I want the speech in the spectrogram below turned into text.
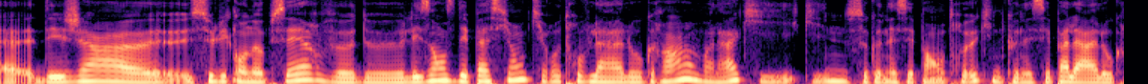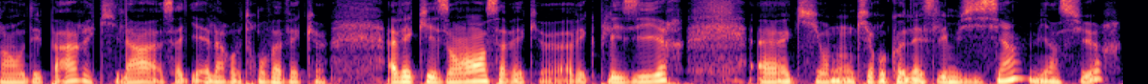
Euh, déjà, euh, celui qu'on observe de l'aisance des patients qui retrouvent la halograin, voilà, qui, qui, ne se connaissaient pas entre eux, qui ne connaissaient pas la halograin au départ, et qui là, ça y est, la retrouvent avec, avec aisance, avec, avec plaisir, qui, ont, qui reconnaissent les musiciens, bien sûr,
